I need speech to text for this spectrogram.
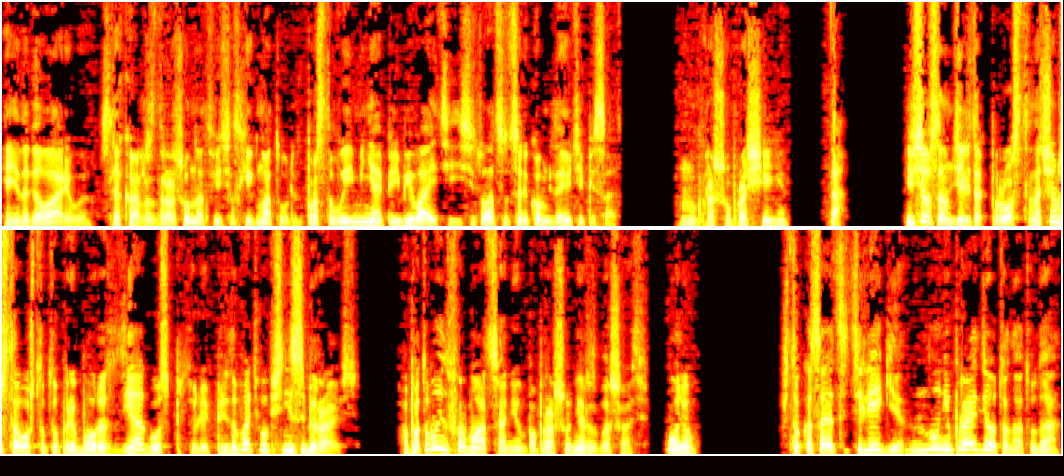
Я не договариваю, слегка раздраженно ответил Хигматулин. Просто вы меня перебиваете и ситуацию целиком не даете писать. Ну, прошу прощения. Да. И все в самом деле так просто. Начнем с того, что то прибор я госпиталю передавать вовсе не собираюсь. А потому информацию о нем попрошу не разглашать. Понял. Что касается телеги, ну не пройдет она туда.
